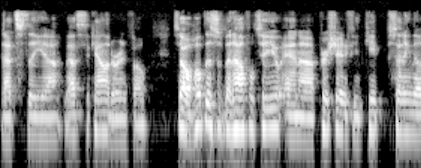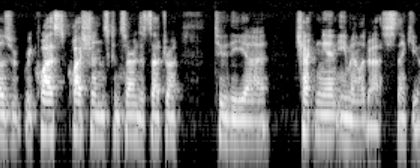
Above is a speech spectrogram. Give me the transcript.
that's the uh, that's the calendar info. So hope this has been helpful to you, and uh, appreciate if you keep sending those requests, questions, concerns, etc., to the uh, checking in email address. Thank you.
